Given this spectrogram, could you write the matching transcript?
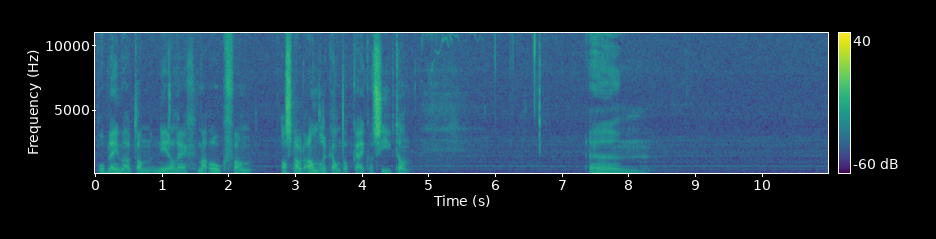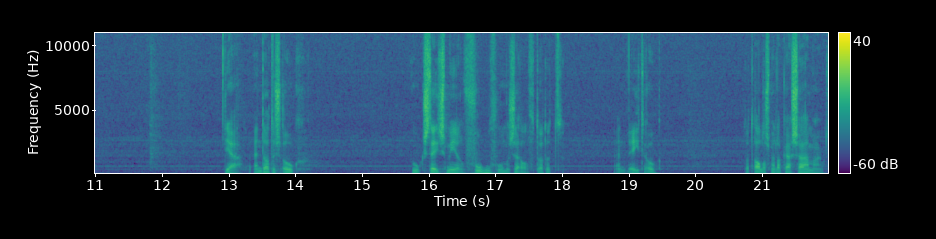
probleem waar ik dan neerleg. Maar ook van, als ik nou de andere kant op kijk, wat zie ik dan? Um, ja, en dat is ook hoe ik steeds meer voel voor mezelf. Dat het, en weet ook, dat alles met elkaar samenhangt.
